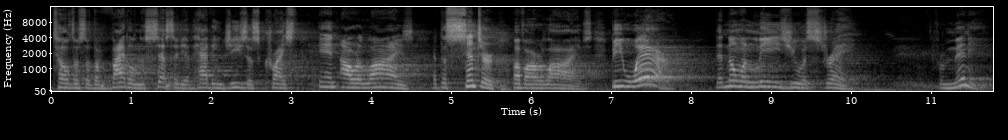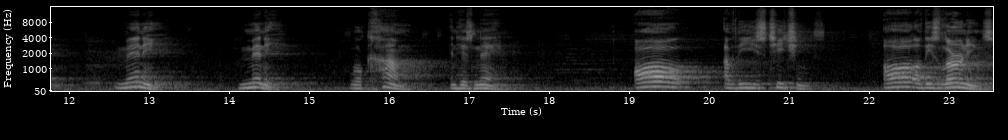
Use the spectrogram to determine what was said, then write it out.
tells us of the vital necessity of having Jesus Christ in our lives, at the center of our lives. Beware that no one leads you astray. For many, many, many will come in his name. All of these teachings, all of these learnings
